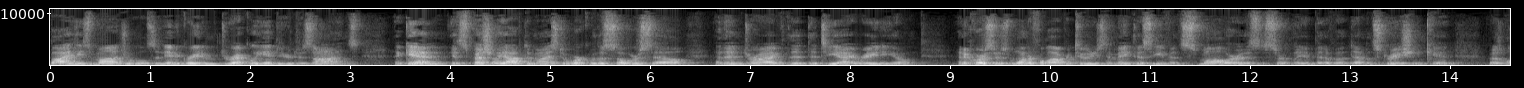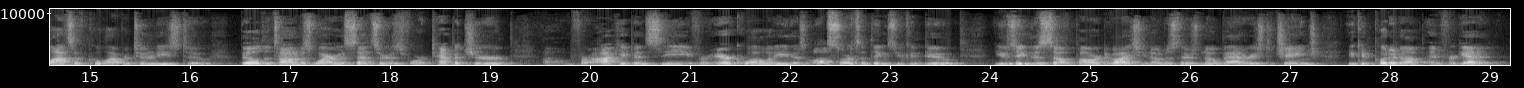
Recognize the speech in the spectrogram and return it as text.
buy these modules and integrate them directly into your designs. Again, it's specially optimized to work with a solar cell and then drive the, the TI radio. And of course, there's wonderful opportunities to make this even smaller. This is certainly a bit of a demonstration kit. There's lots of cool opportunities to build autonomous wireless sensors for temperature, um, for occupancy, for air quality. There's all sorts of things you can do using this self-powered device. You notice there's no batteries to change. You can put it up and forget it.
